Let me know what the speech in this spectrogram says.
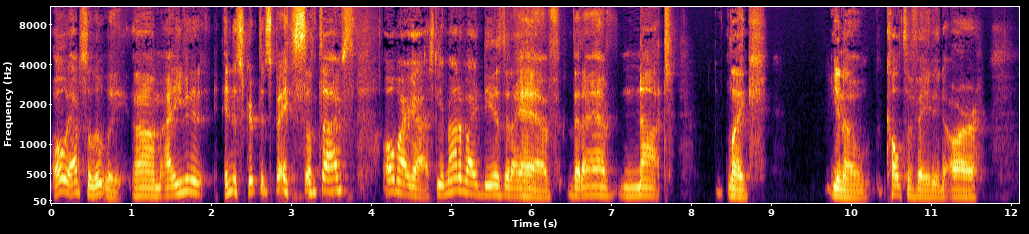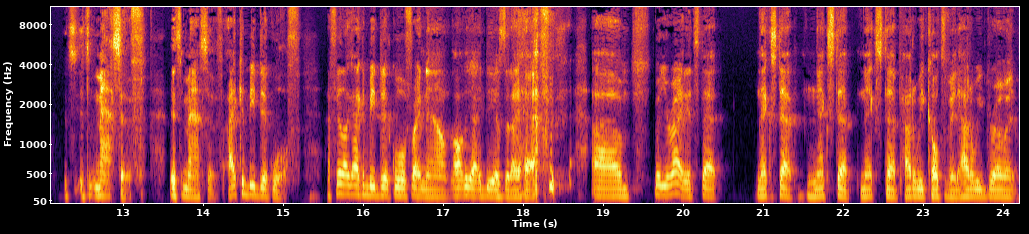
Oh, absolutely. Um, I even in, in the scripted space sometimes. Oh my gosh, the amount of ideas that I have that I have not like, you know, cultivated are it's it's massive. It's massive. I could be Dick Wolf. I feel like I can be Dick Wolf right now. All the ideas that I have. um, but you're right. It's that next step, next step, next step. How do we cultivate it? How do we grow it?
